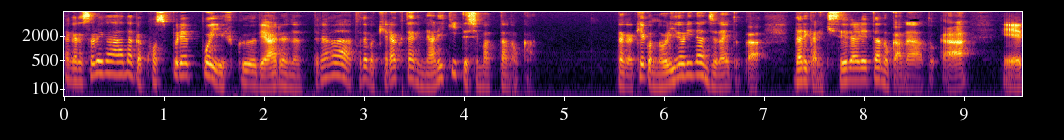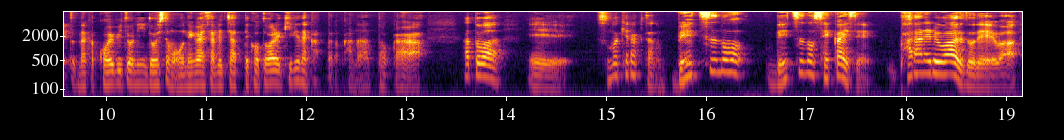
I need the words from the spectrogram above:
だからそれがなんかコスプレっぽい服であるんだったら、例えばキャラクターになりきってしまったのか。だから結構ノリノリなんじゃないとか、誰かに着せられたのかなとか、えっ、ー、と、なんか恋人にどうしてもお願いされちゃって断りきれなかったのかなとか、あとは、えー、そのキャラクターの別の、別の世界線、パラレルワールドでは、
